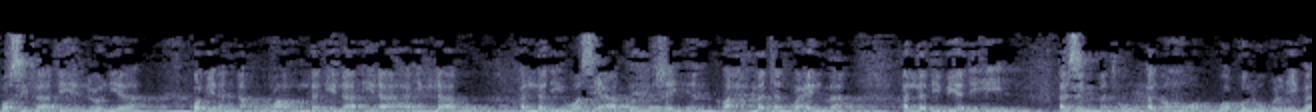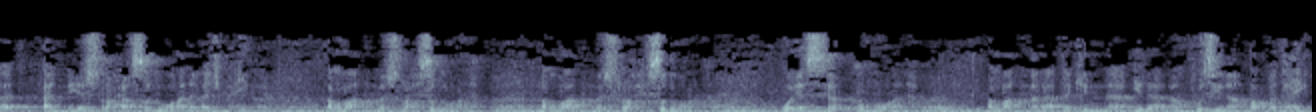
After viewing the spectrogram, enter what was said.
وصفاته العليا وبأنه الله الذي لا إله إلا هو الذي وسع كل شيء رحمة وعلما الذي بيده أزمة الأمور وقلوب العباد أن يشرح صدورنا أجمعين. اللهم اشرح صدورنا. اللهم اشرح صدورنا. ويسر أمورنا. اللهم لا تكلنا إلى أنفسنا طرفة عين.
